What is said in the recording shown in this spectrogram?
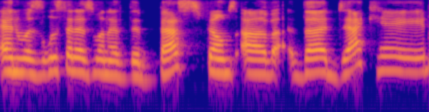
and was listed as one of the best films of the decade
